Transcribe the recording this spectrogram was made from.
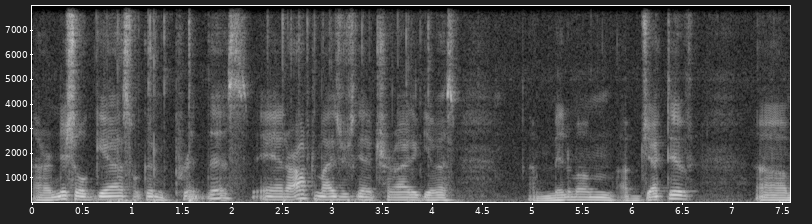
our initial guess, we'll go ahead and print this, and our optimizer is going to try to give us a minimum objective. Um,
